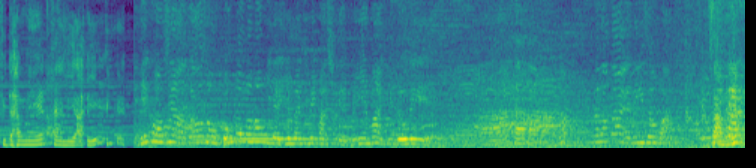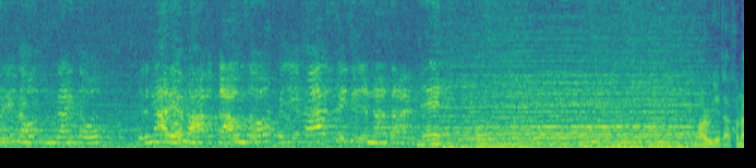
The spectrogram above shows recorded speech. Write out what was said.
ဗီတာမင်ရဲ့ fan တွေရတယ်ဒီခေါင်းစရာအကောင်းဆုံးဒုံဒုံဒုံဒုံကြီးတဲ့ရင်မကြီးပေးမှရှိတယ်ဘယင်မရင်လို့လေးရဲ့အာနော်နှလုံးသားရဲ့အနည်းဆုံးပါစမယ်စင်းတော့လူတိုင်းတော့ယတနာထဲမှာအကောင်းဆုံးဘယင်မစိတ်ချရနာဆိုင်နဲ မတို့ရတာခုန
